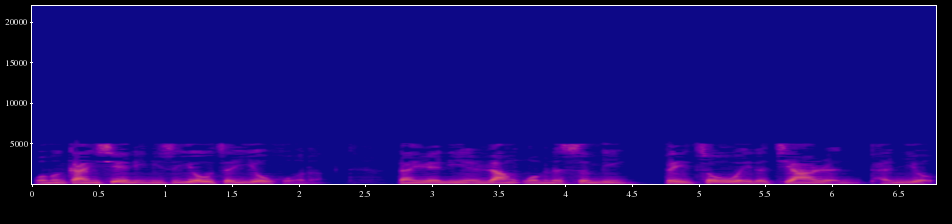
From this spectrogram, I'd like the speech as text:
我们感谢你，你是又真又活的。但愿你也让我们的生命被周围的家人、朋友、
